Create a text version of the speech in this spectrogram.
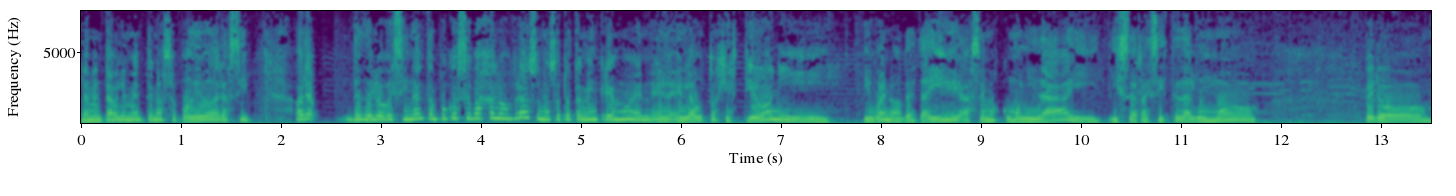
lamentablemente no se ha podido dar así. Ahora, desde lo vecinal tampoco se bajan los brazos, nosotros también creemos en, la autogestión y, bueno, desde ahí hacemos comunidad y, se resiste de algún modo. Pero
